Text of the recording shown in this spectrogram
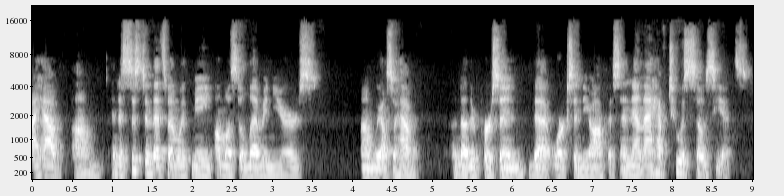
I have um, an assistant that's been with me almost 11 years. Um, we also have another person that works in the office. And then I have two associates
